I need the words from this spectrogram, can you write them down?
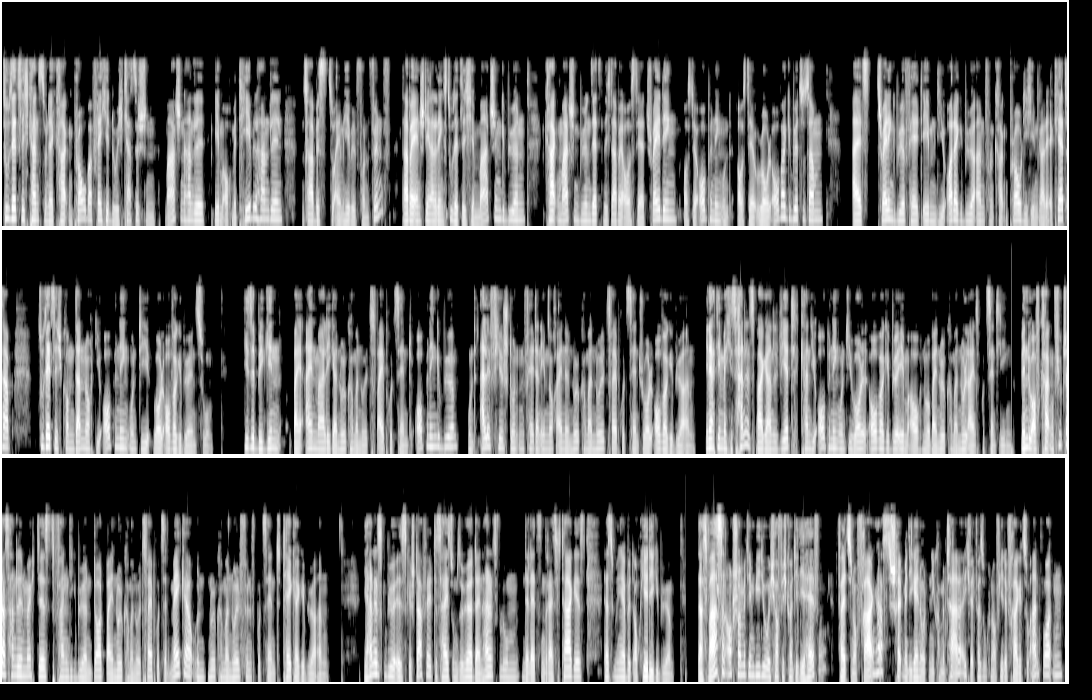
Zusätzlich kannst du in der Kraken Pro Oberfläche durch klassischen Margenhandel eben auch mit Hebel handeln, und zwar bis zu einem Hebel von 5. Dabei entstehen allerdings zusätzliche Margin-Gebühren. Kraken Margin-Gebühren setzen sich dabei aus der Trading, aus der Opening und aus der Rollover-Gebühr zusammen. Als Tradinggebühr fällt eben die Ordergebühr an von Kraken Pro, die ich eben gerade erklärt habe. Zusätzlich kommen dann noch die Opening und die Rollover-Gebühr hinzu. Diese beginnen bei einmaliger 0,02% Opening-Gebühr und alle vier Stunden fällt dann eben noch eine 0,02% Rollover-Gebühr an. Je nachdem, welches Handelspaar gehandelt wird, kann die Opening- und die Rollover-Gebühr eben auch nur bei 0,01% liegen. Wenn du auf Kraken Futures handeln möchtest, fangen die Gebühren dort bei 0,02% Maker und 0,05% Taker-Gebühr an. Die Handelsgebühr ist gestaffelt, das heißt, umso höher dein Handelsvolumen in der letzten 30 Tage ist, desto geringer wird auch hier die Gebühr. Das war's dann auch schon mit dem Video. Ich hoffe, ich konnte dir helfen. Falls du noch Fragen hast, schreib mir die gerne unten in die Kommentare. Ich werde versuchen, auf jede Frage zu antworten.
